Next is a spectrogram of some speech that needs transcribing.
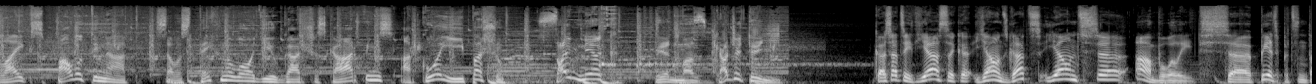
Laiks palutināt savas tehnoloģiju garšas kārpiņas ar ko īpašu. Saimniek, vienmaz gadžetiņi! Kā sacīt, jāsaka, jauns gads, jauns uh, abolītis. Uh, 15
